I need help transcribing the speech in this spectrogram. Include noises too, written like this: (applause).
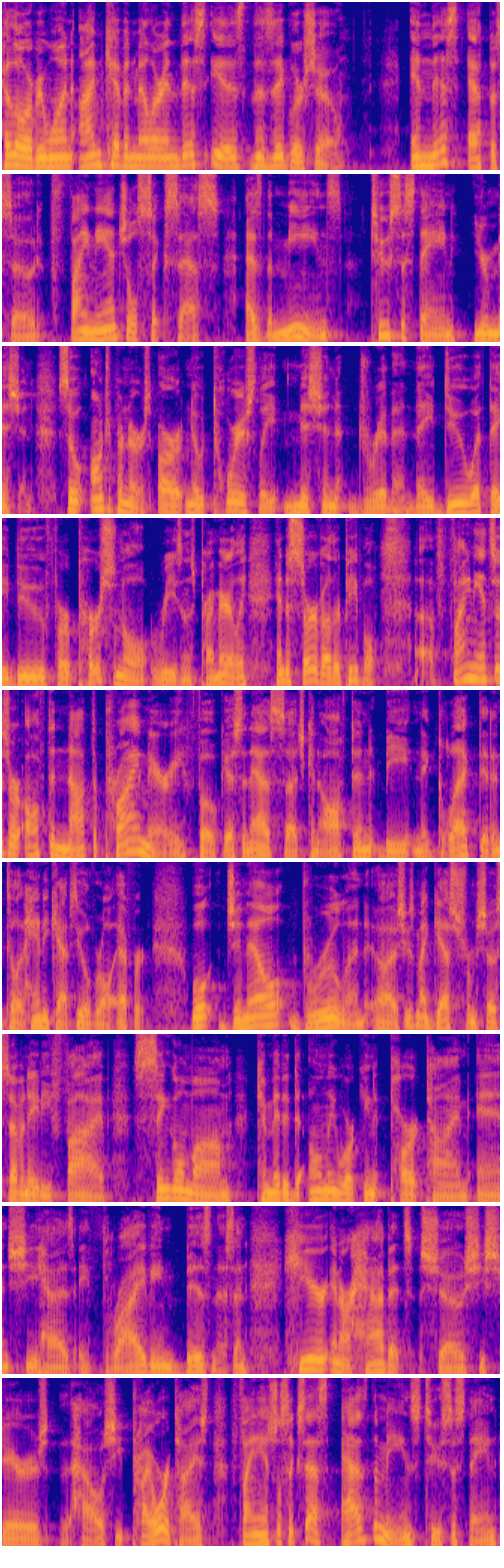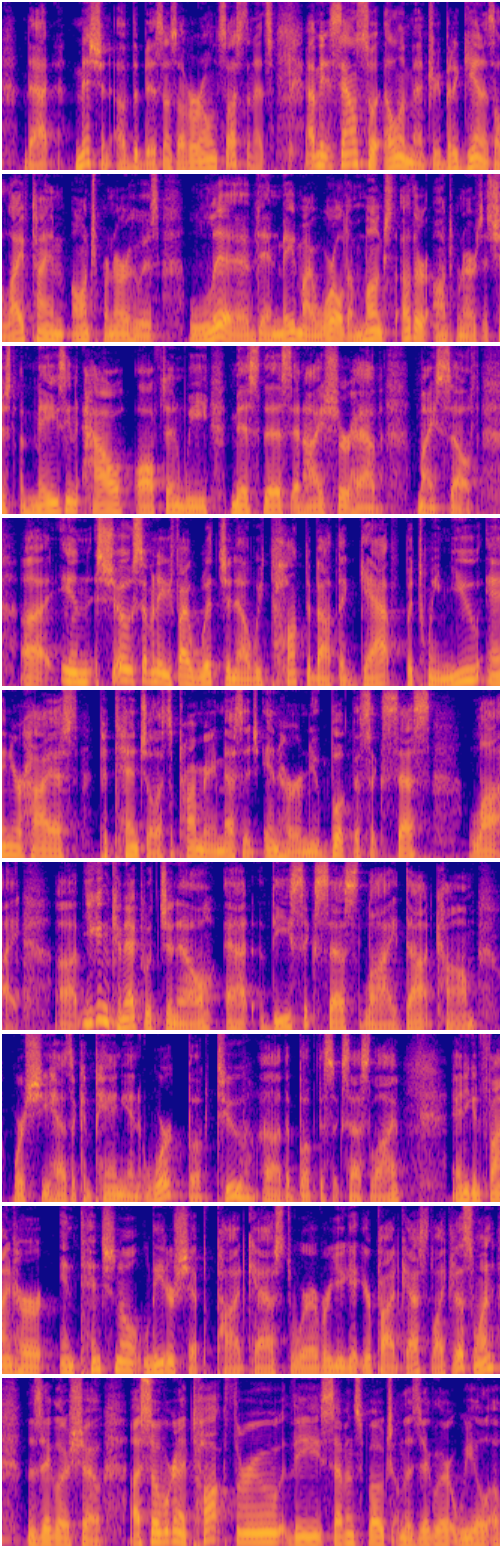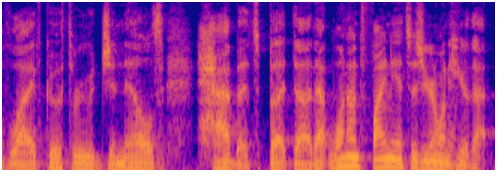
Hello, everyone. I'm Kevin Miller, and this is The Ziglar Show. In this episode, financial success as the means to sustain your mission. So, entrepreneurs are notoriously mission driven. They do what they do for personal reasons primarily and to serve other people. Uh, finances are often not the primary focus and, as such, can often be neglected until it handicaps the overall effort. Well, Janelle Bruland, uh, she was my guest from show 785, single mom, committed to only working part time, and she has a thriving business. And here in our Habits show, she shares how she prioritized financial success as the means to sustain that mission of the business of her own sustenance. I mean, it sounds so elementary, but again, as a lifetime entrepreneur who has lived and made my world amongst other entrepreneurs, it's just amazing how often we miss this, and I sure have myself. Uh, in show 785 with Janelle, we talked about the gap between you and your highest potential. That's the primary message in her new book, The Success Lie. Uh, you can connect with Janelle at thesuccesslie.com, where she has a companion workbook to uh, the book, The Success Lie. And you can find her Intentional Leadership podcast wherever you get your podcast, like this one, The Ziglar Show. Uh, so, we're going to talk through the seven spokes on the Ziglar Wheel of Life, go through Janelle's habits. But uh, that one on finances, you're going to want to hear that.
